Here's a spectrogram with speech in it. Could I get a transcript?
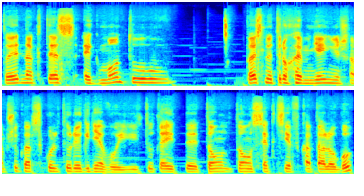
to jednak te z Egmontu powiedzmy trochę mniej niż na przykład z kultury gniewu i tutaj tą, tą sekcję w katalogu,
